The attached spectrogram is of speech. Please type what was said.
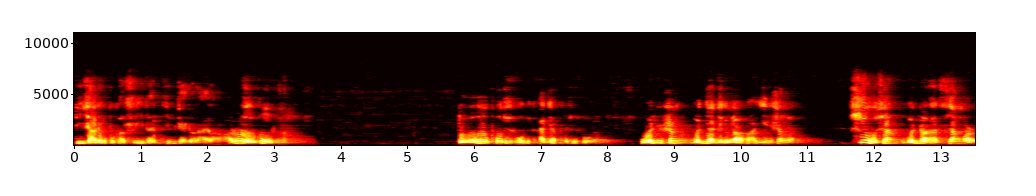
底下这个不可思议的境界就来了啊！若有众生睹菩提树，你看见菩提树了；闻声，闻见这个妙法音声了；嗅香，闻到它的香味儿；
